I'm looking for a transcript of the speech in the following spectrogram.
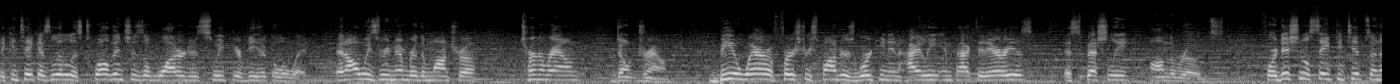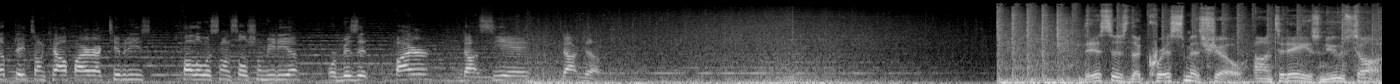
It can take as little as 12 inches of water to sweep your vehicle away. And always remember the mantra, turn around, don't drown. Be aware of first responders working in highly impacted areas, especially on the roads. For additional safety tips and updates on CAL FIRE activities, follow us on social media or visit fire.ca.gov. This is The Chris Smith Show on today's News Talk,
